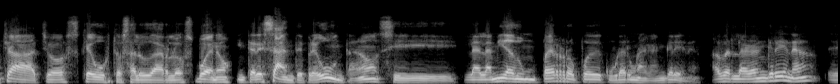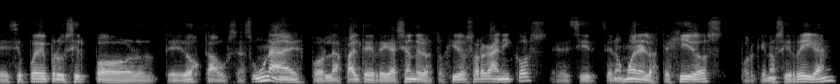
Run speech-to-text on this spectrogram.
Muchachos, qué gusto saludarlos. Bueno, interesante pregunta, ¿no? Si la lamida de un perro puede curar una gangrena. A ver, la gangrena eh, se puede producir por dos causas. Una es por la falta de irrigación de los tejidos orgánicos, es decir, se nos mueren los tejidos porque no se irrigan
